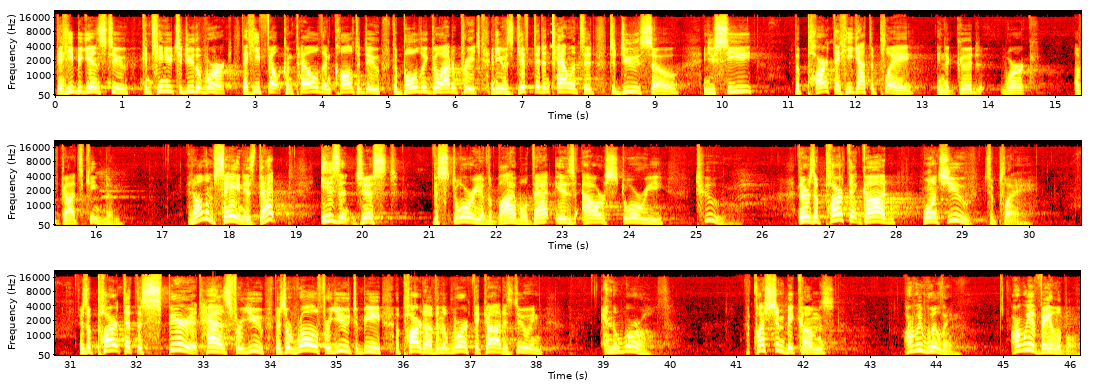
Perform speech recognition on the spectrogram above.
that he begins to continue to do the work that he felt compelled and called to do, to boldly go out and preach, and he was gifted and talented to do so. And you see the part that he got to play in the good work of God's kingdom. And all I'm saying is that isn't just the story of the Bible, that is our story too. There's a part that God wants you to play. There's a part that the Spirit has for you. There's a role for you to be a part of in the work that God is doing in the world. The question becomes are we willing? Are we available?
